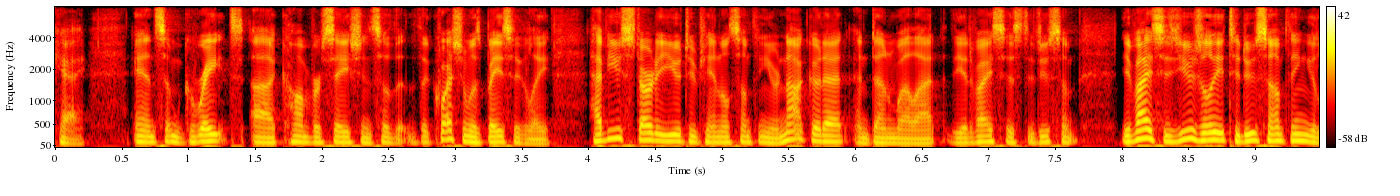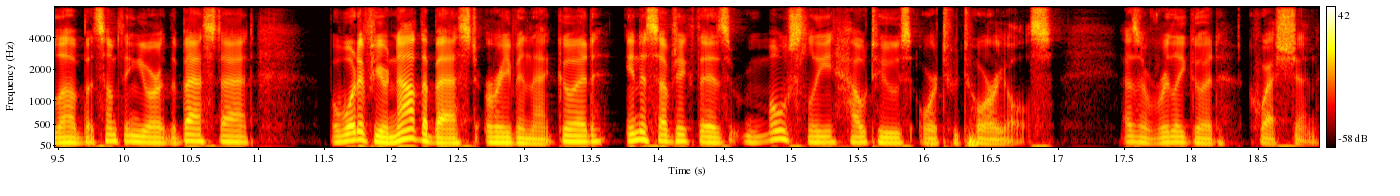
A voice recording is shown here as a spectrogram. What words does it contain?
Okay, and some great uh, conversation. So the, the question was basically, have you started a YouTube channel, something you're not good at and done well at? The advice is to do some. The advice is usually to do something you love, but something you are the best at. But what if you're not the best or even that good in a subject that is mostly how-tos or tutorials? That's a really good question.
